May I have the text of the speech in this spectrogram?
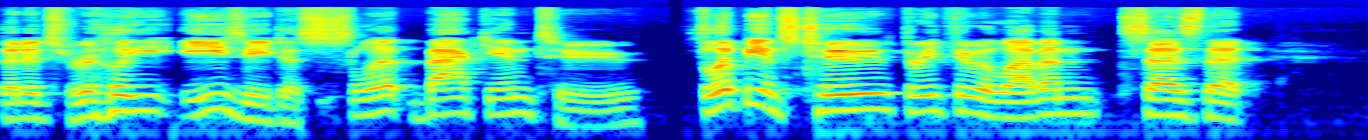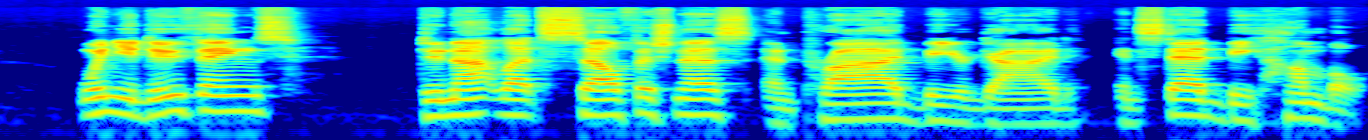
that it's really easy to slip back into Philippians 2 3 through 11 says that when you do things, do not let selfishness and pride be your guide. Instead, be humble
